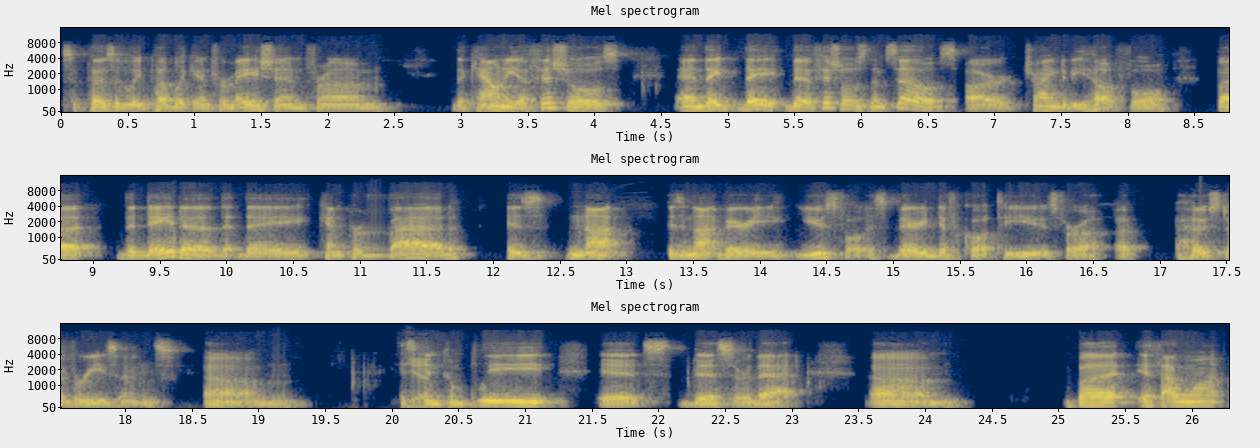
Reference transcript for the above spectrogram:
supposedly public information from the county officials and they they the officials themselves are trying to be helpful but the data that they can provide is not is not very useful. It's very difficult to use for a, a, a host of reasons. Um, it's yeah. incomplete it's this or that. Um, but if i want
